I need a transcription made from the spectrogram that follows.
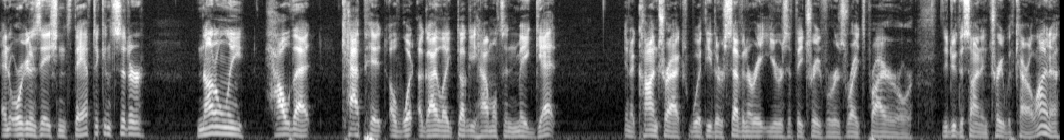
and organizations, they have to consider not only how that cap hit of what a guy like Dougie Hamilton may get in a contract with either seven or eight years if they trade for his rights prior or they do the sign and trade with Carolina,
